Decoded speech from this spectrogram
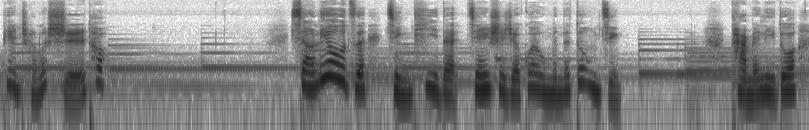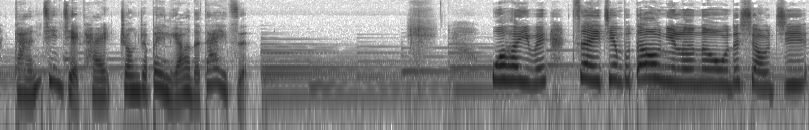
变成了石头。小六子警惕地监视着怪物们的动静。卡梅利多赶紧解开装着贝里奥的袋子。我还以为再也见不到你了呢，我的小鸡。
